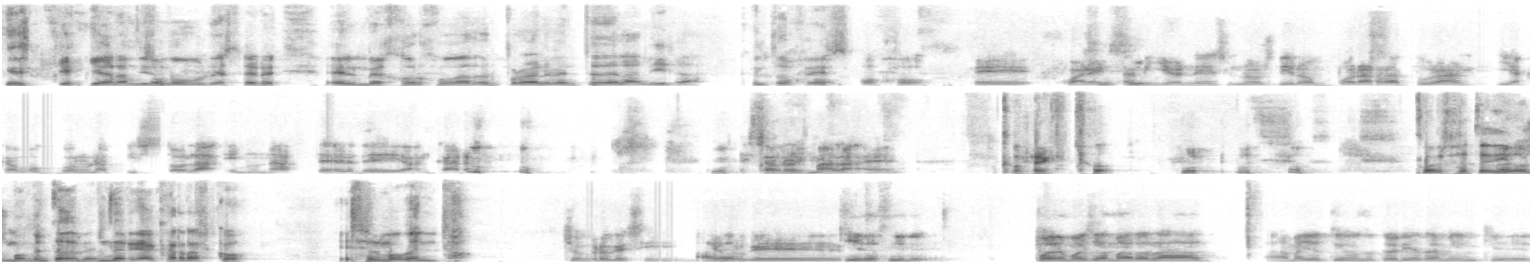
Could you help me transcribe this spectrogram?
Es que ahora mismo vuelve a ser el mejor jugador probablemente de la liga. Entonces, ojo, 40 eh, millones nos dieron por Arda Turán y acabó con una pistola en un after de Ankara. Esa no es mala, ¿eh? Correcto. Por eso te digo, el momento de vender a Carrasco es el momento. Yo creo que sí. Quiero decir, podemos llamar a la. Además, yo tengo una teoría también que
